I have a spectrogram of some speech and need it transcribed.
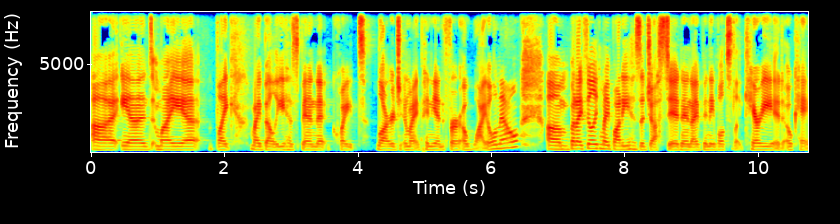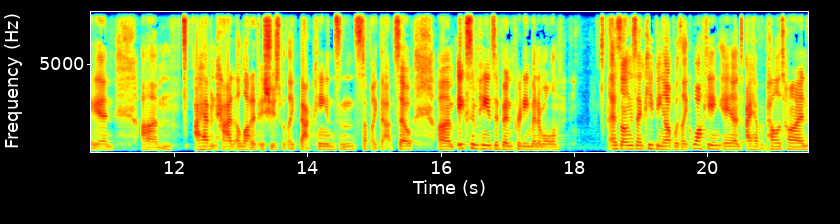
uh, and my uh, like my belly has been quite large in my opinion for a while now. Um, but I feel like my body has adjusted, and I've been able to like carry it okay, and um, I haven't had a lot of issues with like back pains and stuff like that. So um, aches and pains have been pretty minimal as long as I'm keeping up with like walking and I have a Peloton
